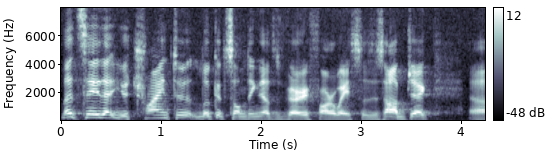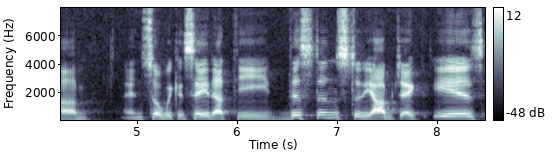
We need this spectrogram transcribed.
Let's say that you're trying to look at something that's very far away. So this object, um, and so we can say that the distance to the object is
